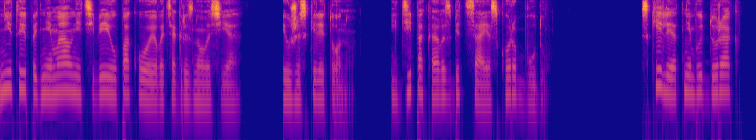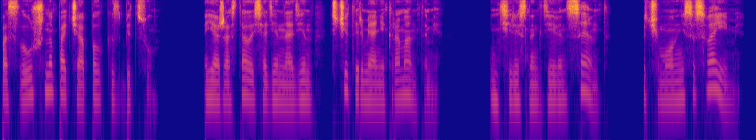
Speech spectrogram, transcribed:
«Не ты поднимал, не тебе и упокоивать», — огрызнулась я. И уже скелетону. «Иди пока в избеца, я скоро буду». Скелет, не будь дурак, послушно почапал к избецу. Я же осталась один на один с четырьмя некромантами. Интересно, где Винсент? Почему он не со своими?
